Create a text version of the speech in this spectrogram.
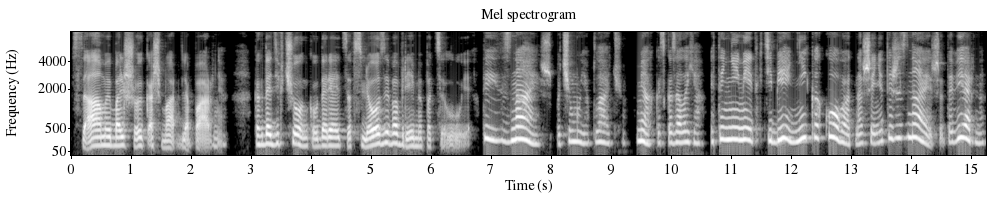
самый большой кошмар для парня, когда девчонка ударяется в слезы во время поцелуя». «Ты знаешь, почему я плачу», — мягко сказала я. «Это не имеет к тебе никакого отношения, ты же знаешь, это верно?»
